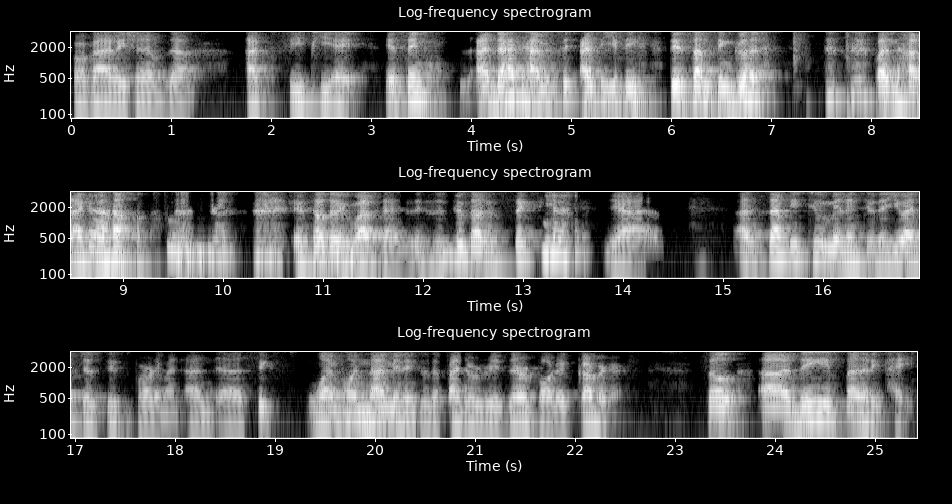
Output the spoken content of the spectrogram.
for violation of the FCPA. It seems at that time SEC did something good, but not like yeah. now. it totally that. It's 2006. Yeah. yeah and 72 million to the U.S. Justice Department, and uh, six 1.9 mm. to the Federal Reserve Board of Governors. So uh, they finally paid.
